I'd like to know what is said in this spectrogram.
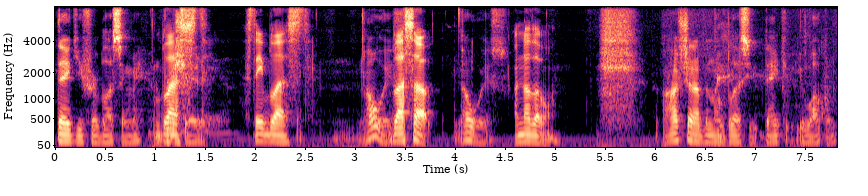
Thank you for blessing me. Blessed. Stay blessed. Always. Bless up. Always. Another one. I should have been like, bless you. Thank you. You're welcome.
